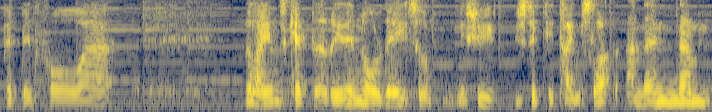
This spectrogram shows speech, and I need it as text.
fitted for. Uh, the Lions. Uh, they're in all day, so make sure you, you stick to your time slot. And then um,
